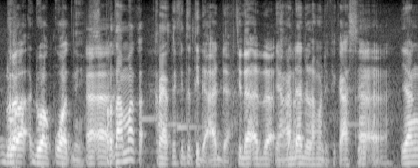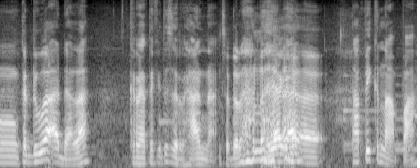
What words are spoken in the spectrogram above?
dua dua quote nih. Heeh. Pertama ke- kreatif itu tidak ada. tidak ada Yang ada adalah modifikasi. Heeh. Yang kedua adalah kreatif itu sederhana. sederhana Iya kan? Tapi kenapa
